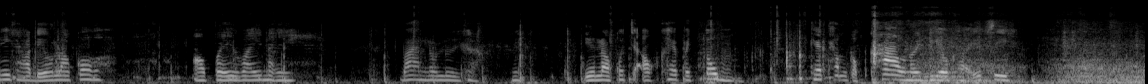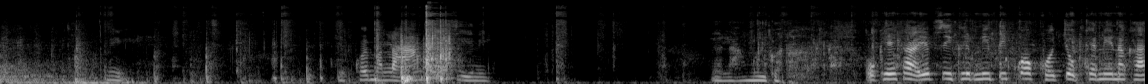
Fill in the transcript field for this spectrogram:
นี่ค่ะ เดี๋ยวเราก็เอาไปไว้ในบ้านเราเลยค่ะนี่เดี๋ยวเราก็จะเอาแค่ไปต้ม แค่ทำกับข้าวหน่อยเดียวค่ะ FC นี่เดี๋ยว ค่อยมาล้างค่ะ FC นี่เดี๋ยวล้างมือก่อน โอเคค่ะ FC คลิปนี้ปิ๊กก็ขอจบแค่นี้นะคะ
